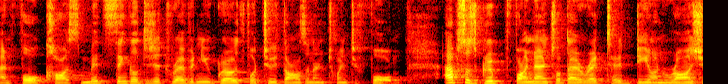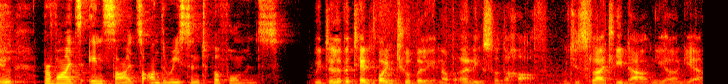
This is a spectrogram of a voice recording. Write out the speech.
and forecast mid-single-digit revenue growth for 2024. Absa's Group Financial Director, Deon Raju, provides insights on the recent performance. We delivered 10.2 billion of earnings for the half, which is slightly down year on year.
